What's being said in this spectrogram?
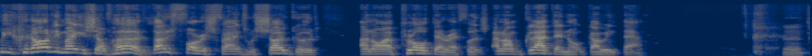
but you could hardly make yourself heard. Those Forest fans were so good, and I applaud their efforts, and I'm glad they're not going down. Mm.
